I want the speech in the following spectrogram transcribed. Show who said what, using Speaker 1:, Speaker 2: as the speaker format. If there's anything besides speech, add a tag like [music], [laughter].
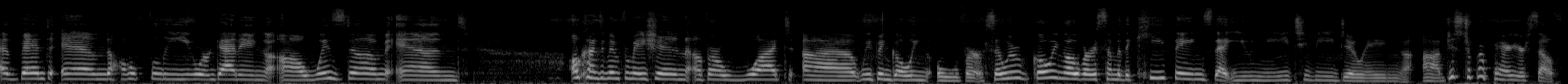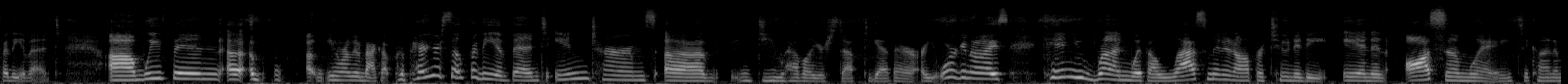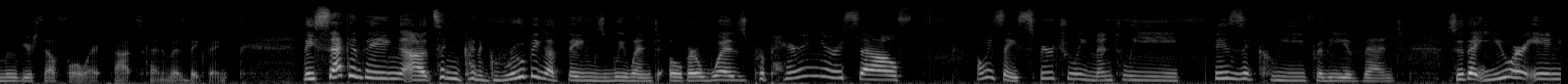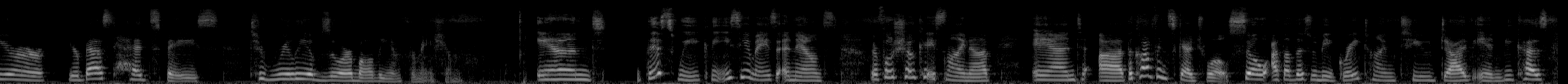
Speaker 1: event, and hopefully, you are getting uh, wisdom and all kinds of information over what uh, we've been going over. So, we're going over some of the key things that you need to be doing uh, just to prepare yourself for the event. Um, we've been, uh, uh, uh you know, I'm going to back up. Prepare yourself for the event in terms of do you have all your stuff together? Are you organized? Can you run with a last minute opportunity in an awesome way to kind of move yourself forward? That's kind of a big thing. The second thing, uh, second kind of grouping of things we went over was preparing yourself, I want to say spiritually, mentally, physically for the event so that you are in your your best headspace to really absorb all the information. And this week, the ECMAs announced their full showcase lineup and uh, the conference schedule. So I thought this would be a great time to dive in because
